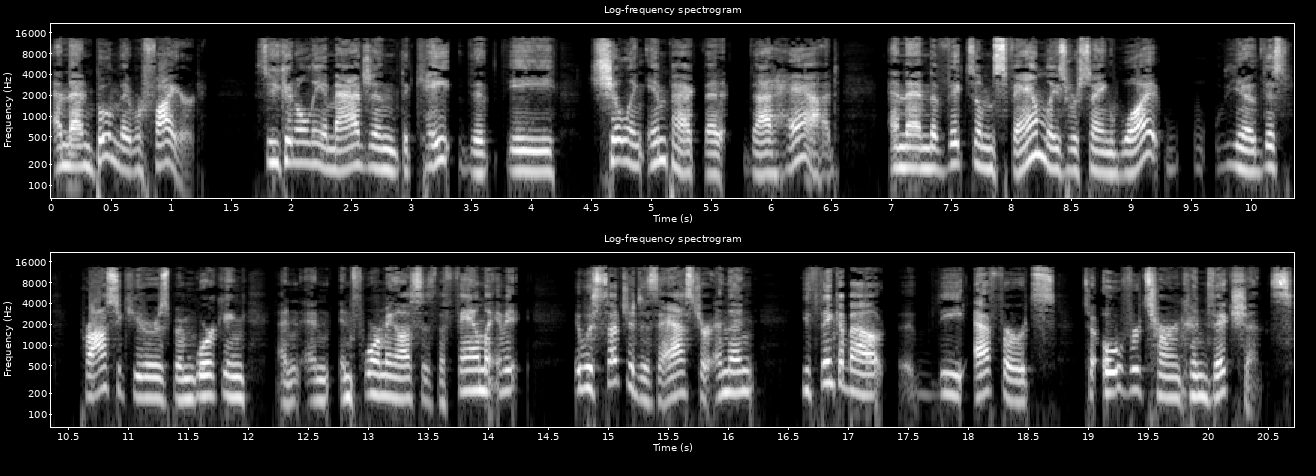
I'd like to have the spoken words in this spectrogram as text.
And then boom, they were fired. So you can only imagine the Kate the the chilling impact that that had. And then the victims' families were saying, "What? You know, this prosecutor has been working and and informing us as the family." I mean, it was such a disaster. And then you think about the efforts to overturn convictions,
